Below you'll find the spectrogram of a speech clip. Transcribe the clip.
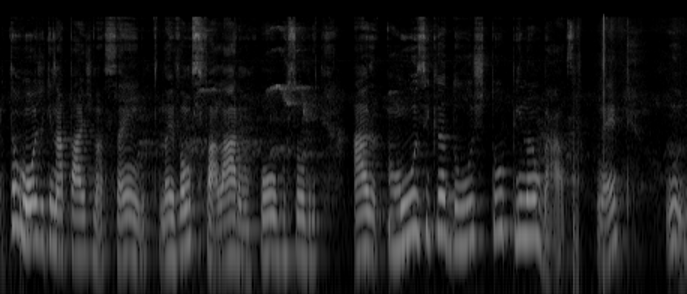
então hoje aqui na página 100, nós vamos falar um pouco sobre a música dos tupinambás, né? O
